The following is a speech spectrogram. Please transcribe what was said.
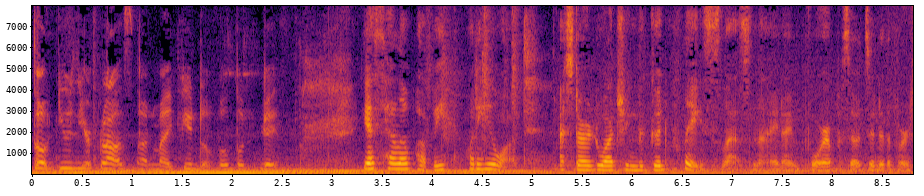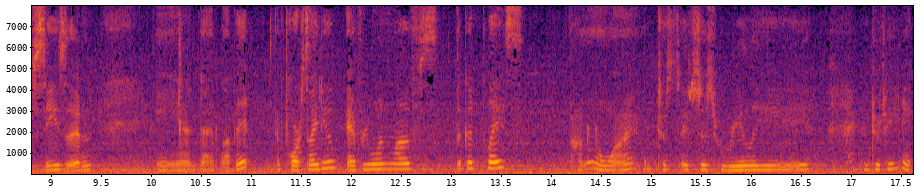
don't use your claws on my beautiful bookcase. Yes, hello, puppy. What do you want? I started watching The Good Place last night. I'm four episodes into the first season, and I love it. Of course, I do. Everyone loves The Good Place. I don't know why. It just it's just really entertaining.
